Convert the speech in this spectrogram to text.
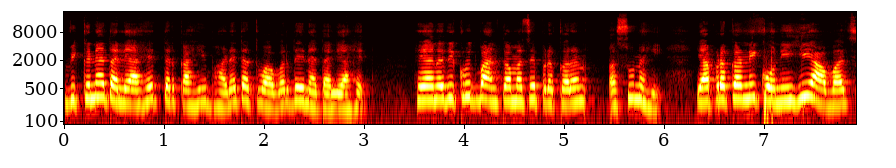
विकण्यात आली आहेत तर काही भाडेतत्वावर देण्यात आली आहेत. हे अनधिकृत बांधकामाचे प्रकरण असूनही या प्रकरणी कोणीही आवाज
